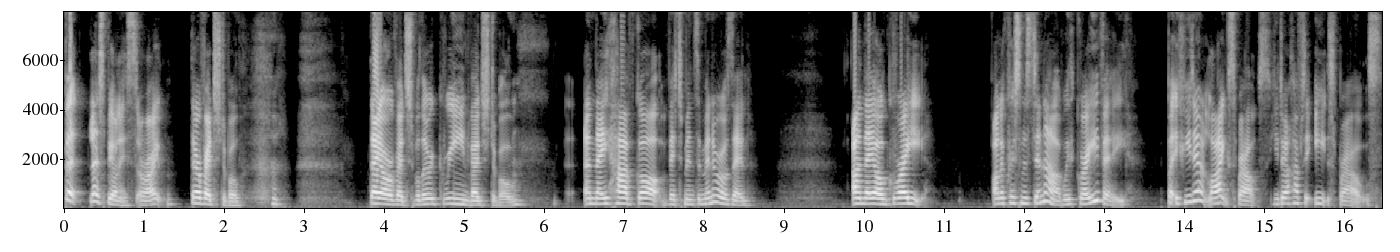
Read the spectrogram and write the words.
but let's be honest, all right? They're a vegetable. they are a vegetable. They're a green vegetable. And they have got vitamins and minerals in. And they are great on a Christmas dinner with gravy. But if you don't like sprouts, you don't have to eat sprouts.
